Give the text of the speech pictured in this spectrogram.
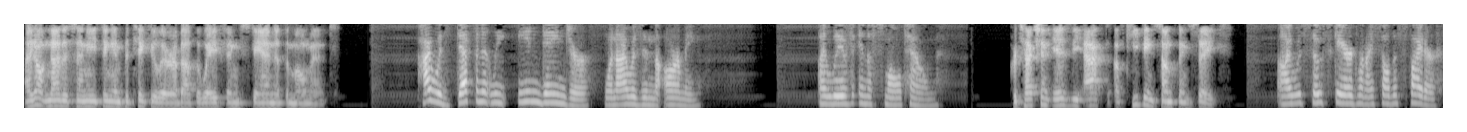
I don't notice anything in particular about the way things stand at the moment. I was definitely in danger when I was in the army. I live in a small town. Protection is the act of keeping something safe. I was so scared when I saw the spider.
